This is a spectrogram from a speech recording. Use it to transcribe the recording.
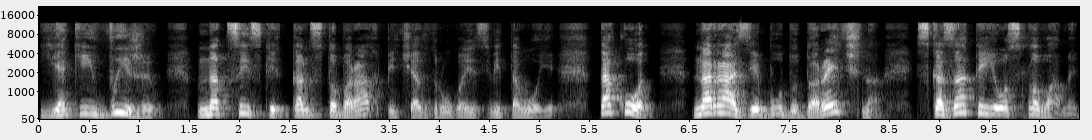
який вижив в нацистських концтаборах під час Другої світової. Так от, наразі буду доречно сказати його словами:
